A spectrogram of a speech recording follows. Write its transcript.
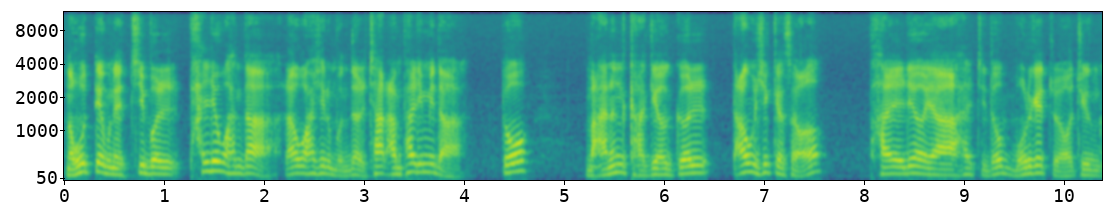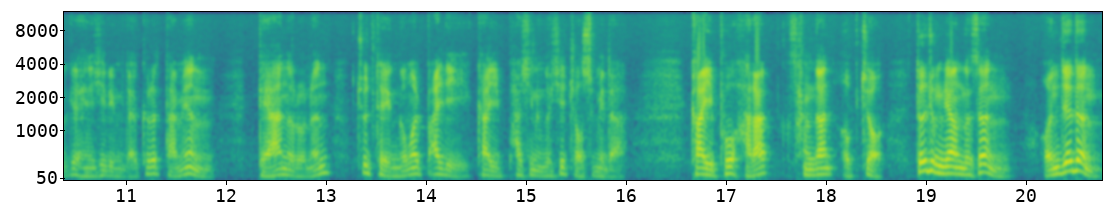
노후 때문에 집을 팔려고 한다라고 하시는 분들 잘 안 팔립니다. 또 많은 가격을 다운시켜서 팔려야 할지도 모르겠죠. 지금 그게 현실입니다. 그렇다면 대안으로는 주택연금을 빨리 가입하시는 것이 좋습니다. 가입 후 하락 상관없죠. 더 중요한 것은 언제든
